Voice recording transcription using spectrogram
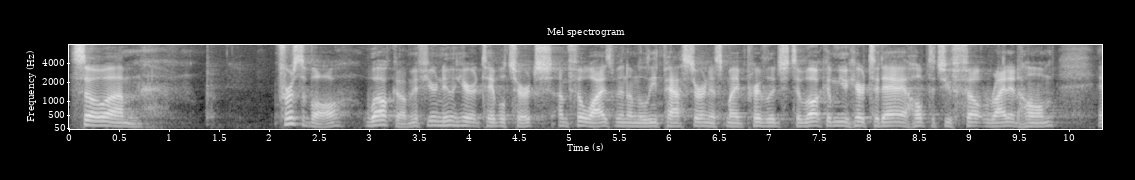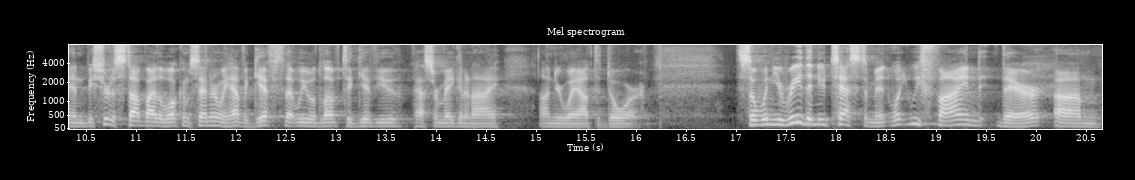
So, um, first of all, welcome. If you're new here at Table Church, I'm Phil Wiseman. I'm the lead pastor, and it's my privilege to welcome you here today. I hope that you felt right at home. And be sure to stop by the Welcome Center. We have a gift that we would love to give you, Pastor Megan and I, on your way out the door. So, when you read the New Testament, what we find there, um,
